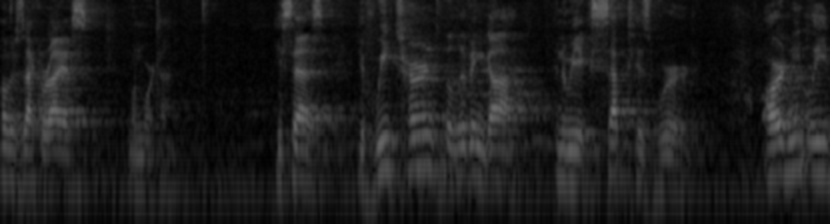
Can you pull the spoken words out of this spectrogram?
Father Zacharias, one more time. He says, If we turn to the living God and we accept his word, ardently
